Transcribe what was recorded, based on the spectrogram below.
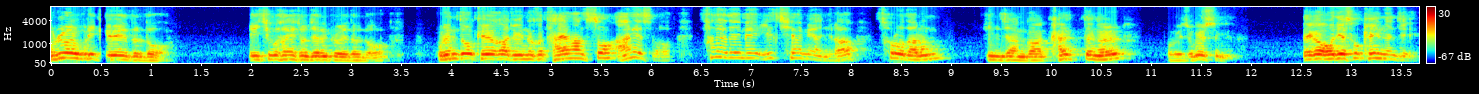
오늘날 우리 교회들도 이 지구상에 존재하는 교회들도 고린도 교회가 가지고 있는 그 다양성 안에서 하나됨의 일치함이 아니라 서로 다른 긴장과 갈등을 보여주고 있습니다. 내가 어디에 속해 있는지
